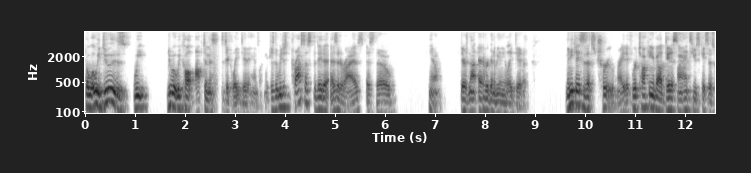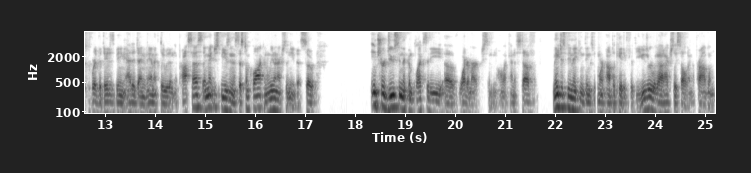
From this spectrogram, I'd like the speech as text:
but what we do is we do what we call optimistic late data handling, which is that we just process the data as it arrives as though, you know, there's not ever going to be any late data many cases that's true, right? If we're talking about data science use cases where the data is being added dynamically within the process, they might just be using the system clock and we don't actually need this. So introducing the complexity of watermarks and all that kind of stuff may just be making things more complicated for the user without actually solving a problem.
